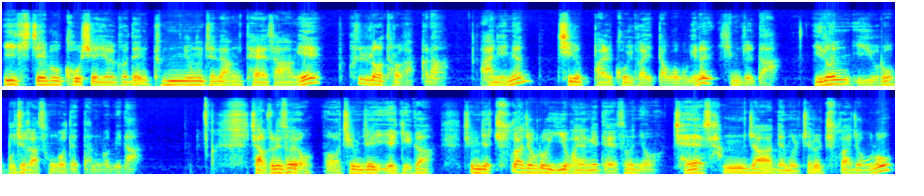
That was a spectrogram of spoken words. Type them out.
이 기재부 고시에 열거된 금융재당 대상에 흘러 들어갔거나 아니면 지급할 고의가 있다고 보기는 힘들다. 이런 이유로 무죄가 선고됐다는 겁니다. 자, 그래서요, 어, 지금 이제 얘기가, 지금 이제 추가적으로 이화영에 대해서는요, 제3자 뇌물죄를 추가적으로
